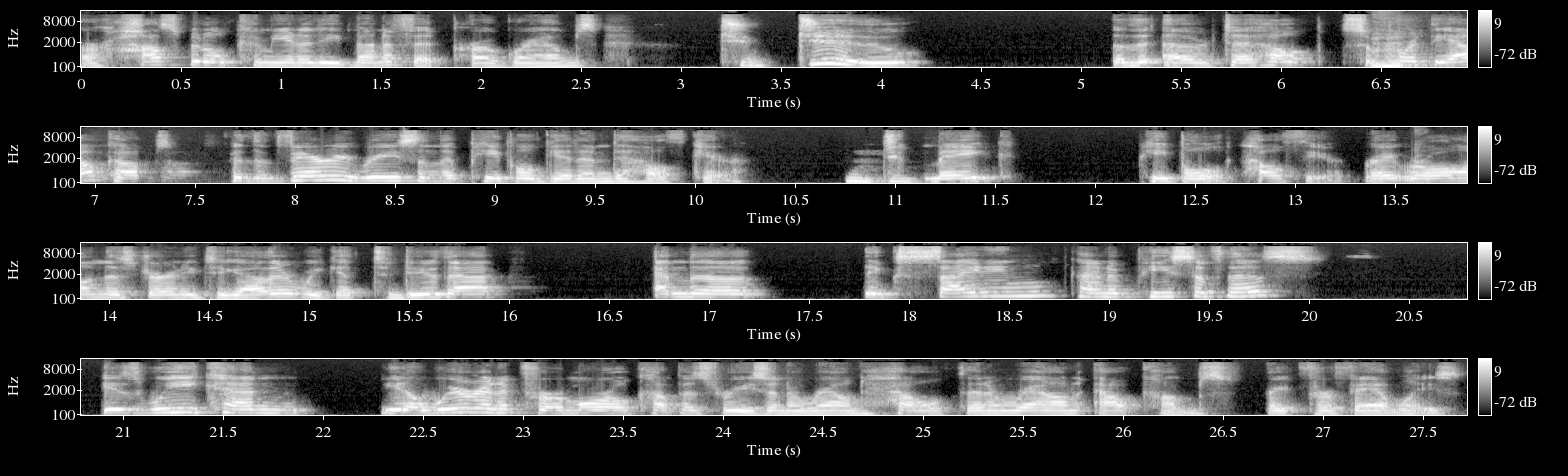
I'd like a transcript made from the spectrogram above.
or hospital community benefit programs to do the, uh, to help support mm-hmm. the outcomes for the very reason that people get into healthcare mm-hmm. to make people healthier, right? We're all on this journey together. We get to do that. And the exciting kind of piece of this is we can, you know, we're in it for a moral compass reason around health and around outcomes, right, for families.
